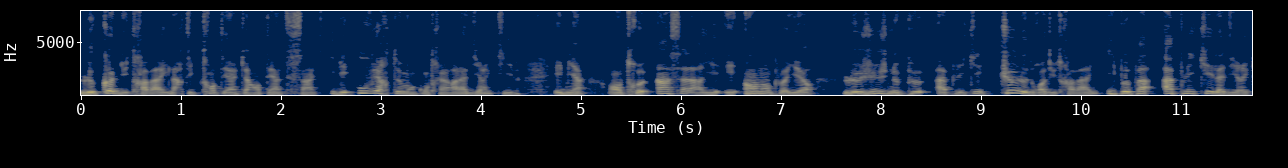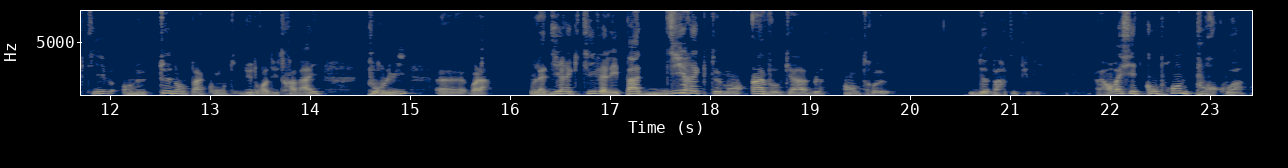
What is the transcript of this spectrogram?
Le Code du travail, l'article 31-41-5, il est ouvertement contraire à la directive. Eh bien, entre un salarié et un employeur, le juge ne peut appliquer que le droit du travail. Il ne peut pas appliquer la directive en ne tenant pas compte du droit du travail. Pour lui, euh, voilà, la directive, elle n'est pas directement invocable entre deux particuliers. Alors on va essayer de comprendre pourquoi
